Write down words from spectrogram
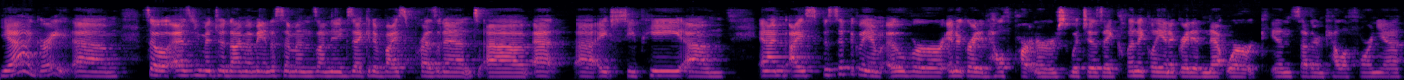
Yeah, great. Um, so, as you mentioned, I'm Amanda Simmons. I'm the executive vice president uh, at uh, HCP, um, and I'm, I specifically am over Integrated Health Partners, which is a clinically integrated network in Southern California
